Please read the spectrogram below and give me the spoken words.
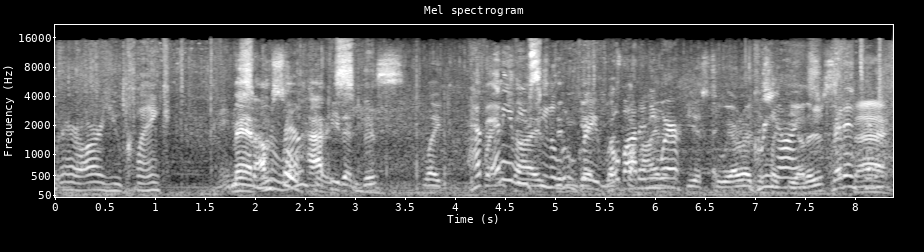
Where are you, Clank? Maybe Man, I'm so happy that has this like Have any of you seen a little gray robot anywhere? the PS2 era, just Green like eyes, the others. red antenna, Fact.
